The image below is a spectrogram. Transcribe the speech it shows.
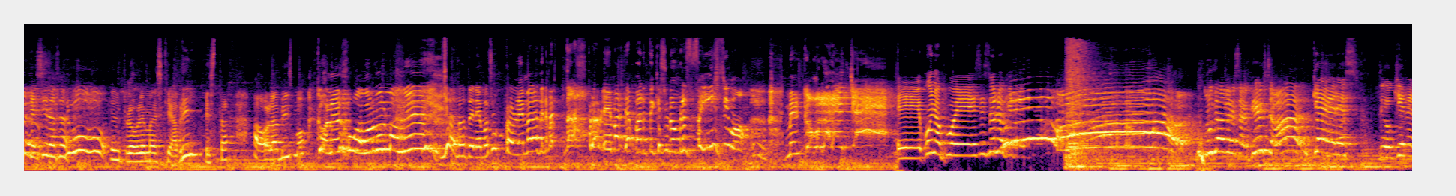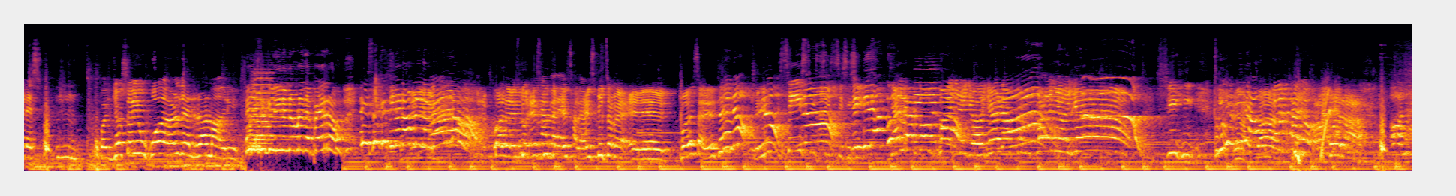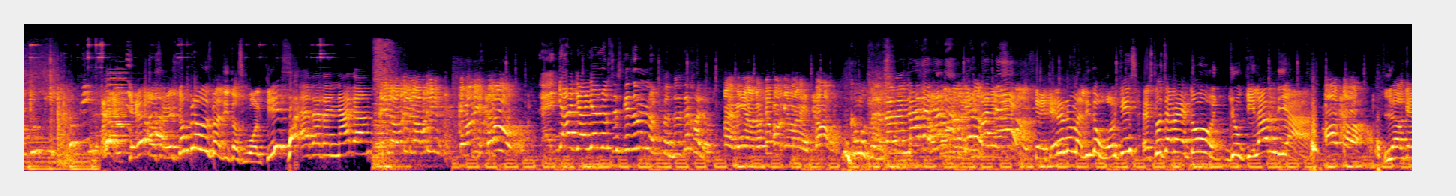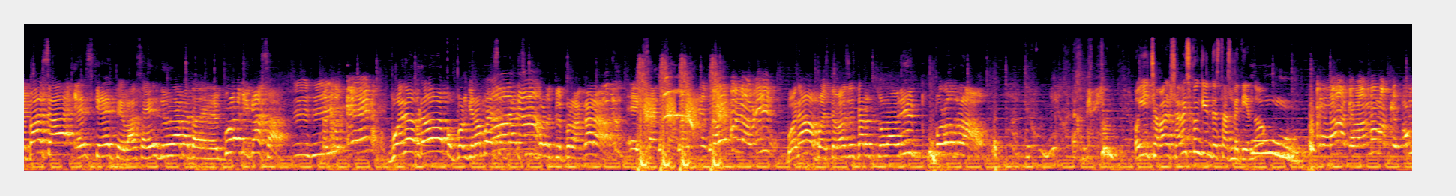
que sí lo hace. El problema es que Abril está ahora mismo con el jugador del Madrid. Ya no tenemos un problema, no tenemos dos problemas. Y aparte que su nombre es feísimo. ¡Me como la leche! eh, Bueno, pues eso es lo que... ¡Ah! ¿Tú qué haces aquí, chaval? ¿Qué eres? Digo, ¿quién eres? Pues yo soy un jugador del Real Madrid. ¡Es el que tiene nombre de perro! ¡Es el que tiene nombre de perro! Vale, escu- escucha- es- escúchame, eh, ¿puedes salirte? No, ¿Sí? no, sí, sí, sí, sí, sí, sí. Ya lo acompaño yo, ya lo acompaño yo. Sí. Pájaro. afuera. Hola, Yuki, Yuki. ¿Eh? ¿Qué? ¿Os habéis comprado los malditos walkies? Bah, bah, nada ¡Abril, Abril, Abril! ¿Cómo que Nada, nada, ¿Que tienen unos malditos walkies? Escúchame tú, Yukilandia. ¡Pasa! Lo que pasa es que te vas a ir de una patada en el culo a mi casa. ¿Por qué? Bueno, bro, pues porque no puedes entrar así por, por la cara. Exacto. ¡Estaba con Abril! Bueno, pues te vas a estar con Abril por otro lado. Oye, chaval, ¿sabes con quién te estás metiendo? Uh. Que nada, que mando más que tú.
